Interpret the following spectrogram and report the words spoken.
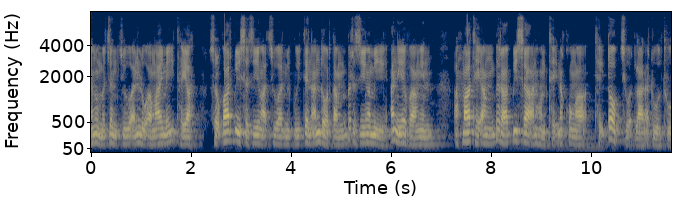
eng ma chen chu an lu angai mai thaya. Sarkar pi sa jinga chuan mi puiten an dor tam ber zinga mi ani e wangin a hma thei ang bera pi sa an hon thei na konga thei top chuat lan atul thu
